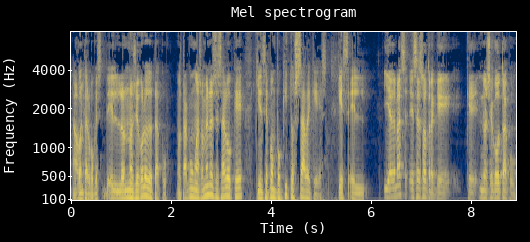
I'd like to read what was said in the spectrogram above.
a Ah, contar, porque es- eh, nos llegó lo de Otaku. Otaku más o menos es algo que quien sepa un poquito sabe qué es, que es el... Y además, esa es otra, que, que nos llegó Otaku.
